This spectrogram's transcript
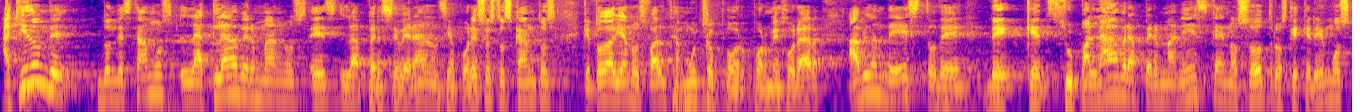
Aquí donde, donde estamos, la clave, hermanos, es la perseverancia. Por eso estos cantos, que todavía nos falta mucho por, por mejorar, hablan de esto, de, de que su palabra permanezca en nosotros, que queremos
